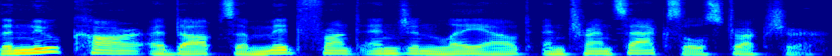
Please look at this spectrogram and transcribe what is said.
The new car adopts a mid-front engine layout and transaxle structure.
